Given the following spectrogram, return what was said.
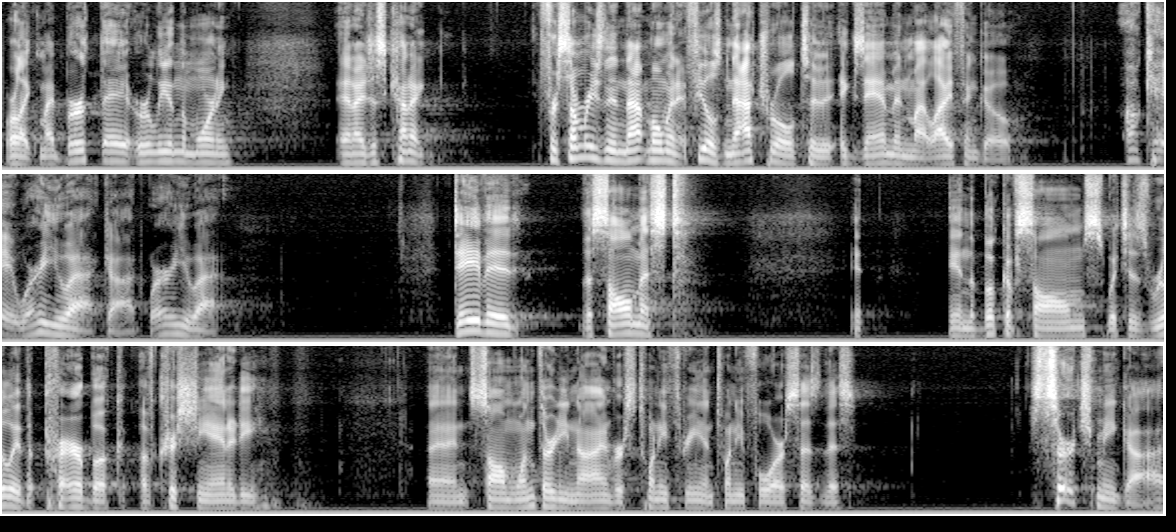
or like my birthday, early in the morning. And I just kind of, for some reason in that moment, it feels natural to examine my life and go, okay, where are you at, God? Where are you at? David, the psalmist, in the book of Psalms, which is really the prayer book of Christianity, and Psalm 139, verse 23 and 24 says this Search me, God.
